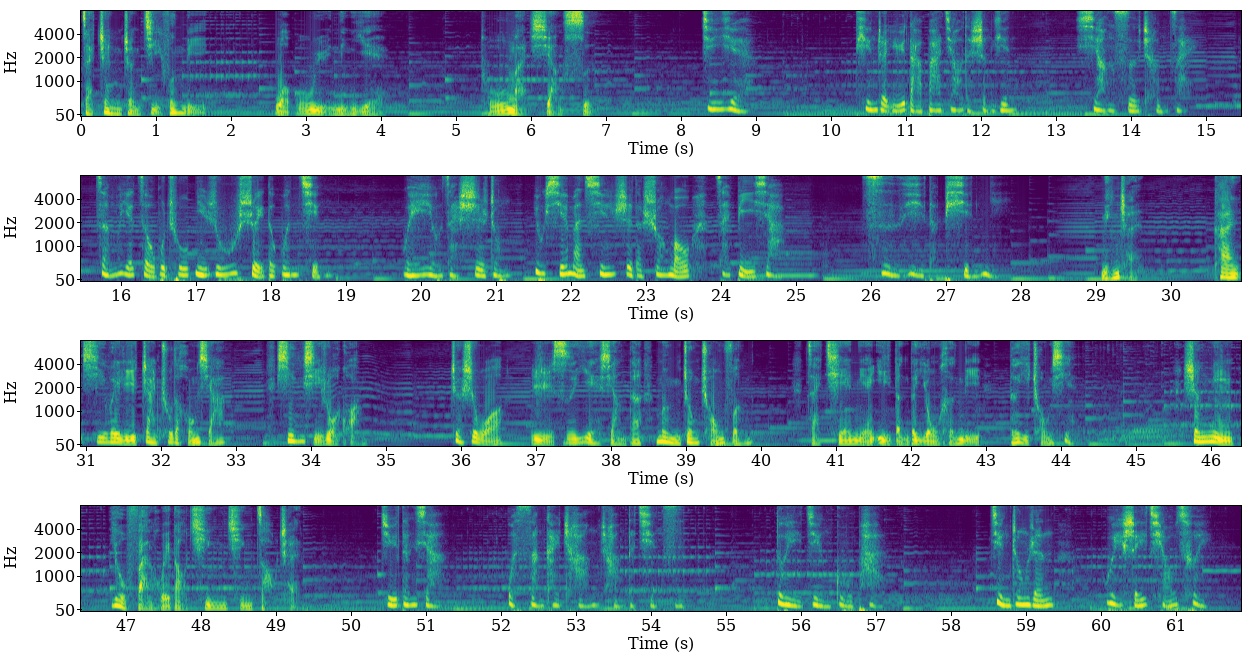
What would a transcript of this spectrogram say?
在阵阵季风里，我无语凝噎。涂满相思。今夜听着雨打芭蕉的声音，相思成灾，怎么也走不出你如水的温情。唯有在诗中，用写满心事的双眸，在笔下恣意的品你。明晨，看熹微里绽出的红霞，欣喜若狂。这是我日思夜想的梦中重逢，在千年一等的永恒里得以重现，生命又返回到青青早晨。桔灯下，我散开长长的青丝，对镜顾盼，镜中人为谁憔悴，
